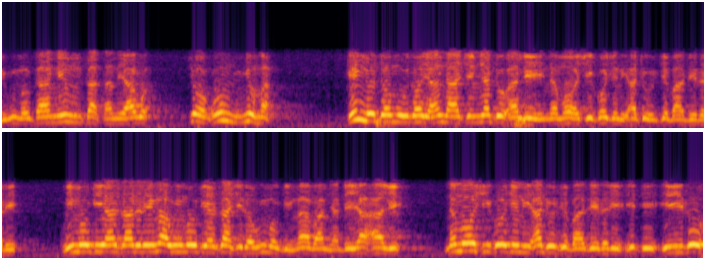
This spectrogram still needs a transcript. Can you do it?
ည်းဝိမု ക്ത နိသသံတရားဝကြော့ကုန်းညွတ်မှ ကင်းလွတ်တော်မူသောယန္တာရှင်မြတ်တို့အလိနမောရှိခိုးခြင်းသည်အထုဖြစ်ပါစေတည်းဝိမု ക്തി ယာသာတရေငဝိမု ക്തി ယာစရှိသောဝိမု ക്തി ၅ပါးမြတ်တရားအလိနမောရှိခိုးခြင်းသည်အထုဖြစ်ပါစေတည်းဣတိဤသို့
